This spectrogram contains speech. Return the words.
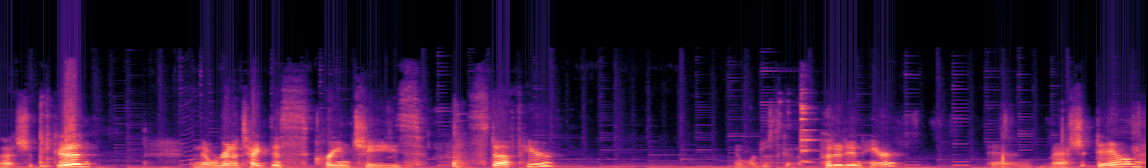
That should be good. And then we're to take this cream cheese stuff here and we're just to put it in here and mash it down.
